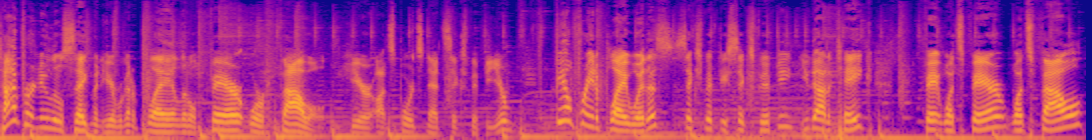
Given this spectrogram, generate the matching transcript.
Time for a new little segment here. We're going to play a little fair or foul here on Sportsnet 650. You're feel free to play with us 650 650 you got to take what's fair what's foul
